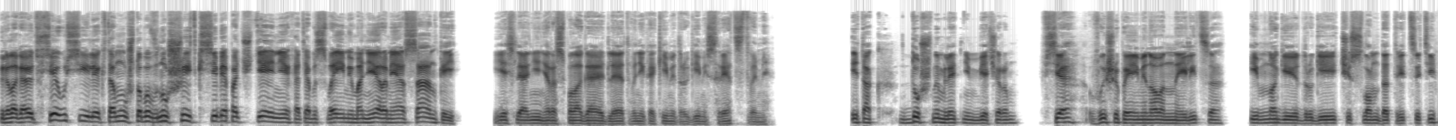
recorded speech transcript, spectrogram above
прилагают все усилия к тому, чтобы внушить к себе почтение хотя бы своими манерами и осанкой, если они не располагают для этого никакими другими средствами. Итак, душным летним вечером все вышепоименованные лица и многие другие числом до тридцати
